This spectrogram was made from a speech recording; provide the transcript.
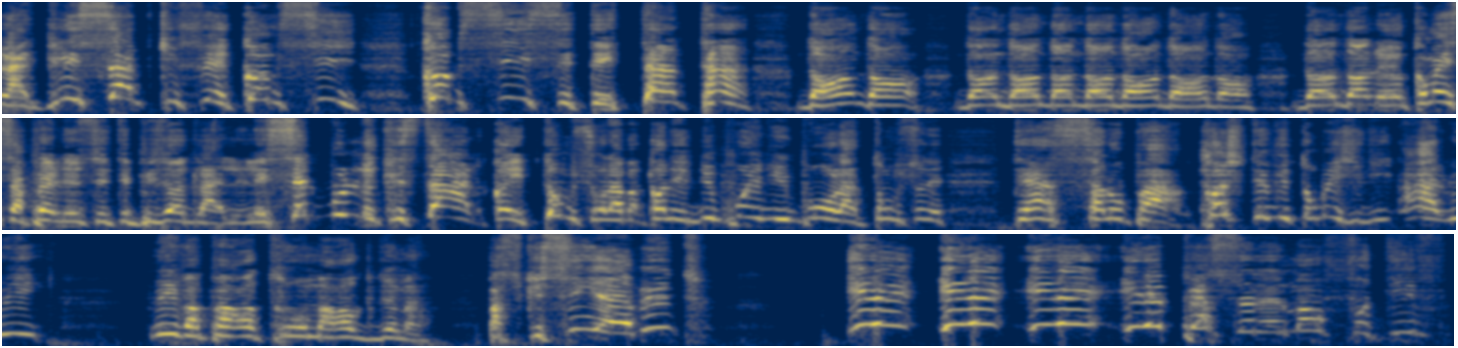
la glissade qu'il fait, comme si, comme si c'était Tintin dans, dans, dans, dans, dans, dans, dans, dans, dans, dans, le, comment il s'appelle cet épisode-là? Les sept boules de cristal, quand il tombe sur la, quand les Dupont et Dupont, là, tombent sur les, t'es un salopard. Quand je t'ai vu tomber, j'ai dit, ah, lui, lui, il va pas rentrer au Maroc demain. Parce que s'il y a un but, il est, il est, il est, il est personnellement fautif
